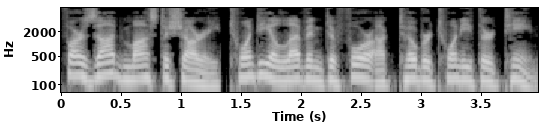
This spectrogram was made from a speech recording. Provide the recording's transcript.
Farzad Mostashari 2011 to 4 October 2013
